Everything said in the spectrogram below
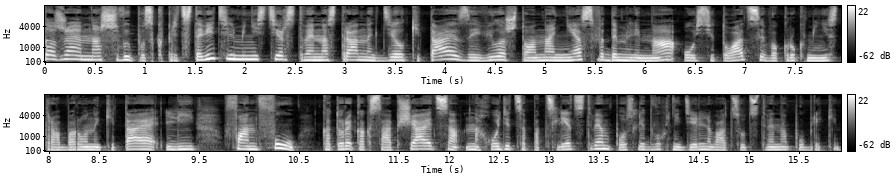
Продолжаем наш выпуск. Представитель Министерства иностранных дел Китая заявила, что она не осведомлена о ситуации вокруг министра обороны Китая Ли Фанфу, который, как сообщается, находится под следствием после двухнедельного отсутствия на публике.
